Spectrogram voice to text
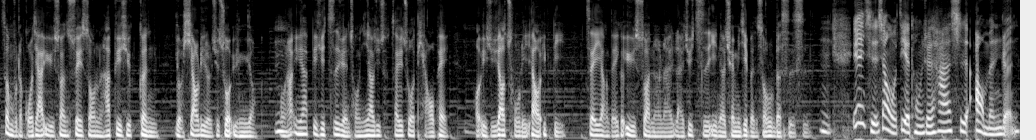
政府的国家预算税收呢，他必须更有效率的去做运用。哦，他因为他必须资源重新要去再去做调配哦，以及要处理要有一笔。这样的一个预算呢，来来去指引了全民基本收入的实施。嗯，因为其实像我自己的同学，他是澳门人，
